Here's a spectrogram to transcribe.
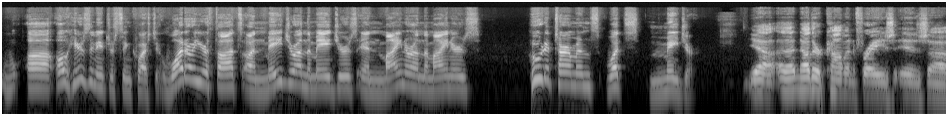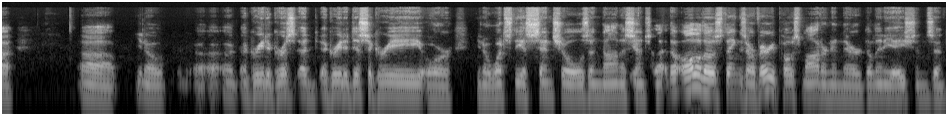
Uh, oh, here's an interesting question. What are your thoughts on major on the majors and minor on the minors? Who determines what's major? Yeah, another common phrase is, uh, uh, you know, agree to uh, agree to disagree, or you know, what's the essentials and non-essential. Yeah. All of those things are very postmodern in their delineations, and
